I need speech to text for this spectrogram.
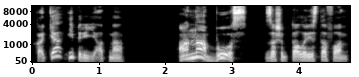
хотя и приятно. «Она, босс!» – зашептал Аристофан.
